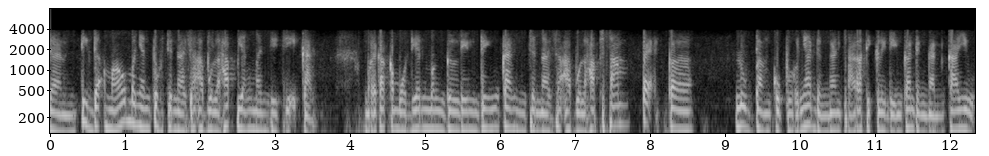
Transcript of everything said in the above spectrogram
dan tidak mau menyentuh jenazah Abu Lahab yang menjijikkan. Mereka kemudian menggelindingkan jenazah Abu Lahab sampai ke lubang kuburnya dengan cara dikelilingkan dengan kayu.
